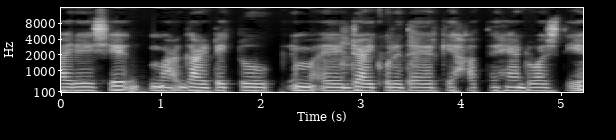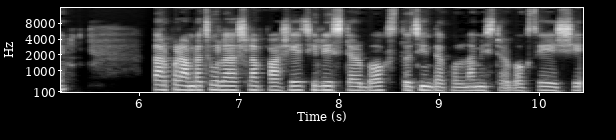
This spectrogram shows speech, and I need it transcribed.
বাইরে এসে গাড়িটা একটু ড্রাই করে দেয় আর কি হাতে হ্যান্ড ওয়াশ দিয়ে। তারপর আমরা চলে আসলাম পাশেই ছিল স্টার বক্স তো চিন্তা করলাম স্টারবক্সে এসে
